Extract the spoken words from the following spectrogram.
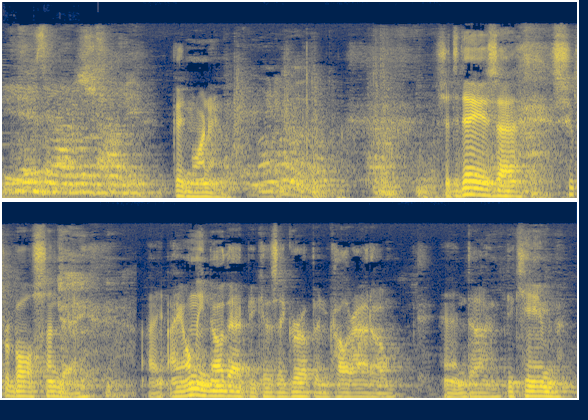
He is in our midst. Good morning. Good morning. So today is uh, Super Bowl Sunday. I, I, only know that because I grew up in Colorado and uh, became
